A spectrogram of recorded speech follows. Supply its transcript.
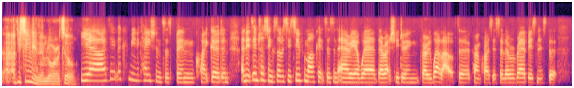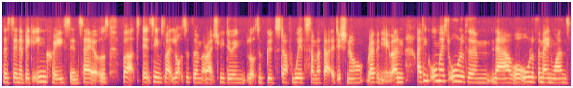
uh, have you seen any of them, Laura, at all? Yeah, I think the communications has been quite good, and and it's interesting because obviously supermarkets is an area where they're actually doing very well out of the current crisis. So they're a rare business that has seen a big increase in sales, but it seems like lots of them are actually doing lots of good stuff with some of that additional revenue. And I think almost all of them now, or all of the main ones,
